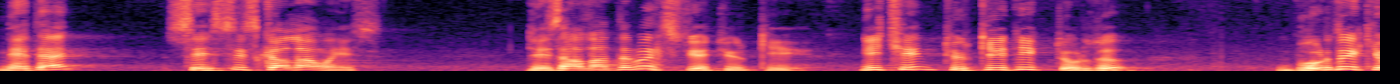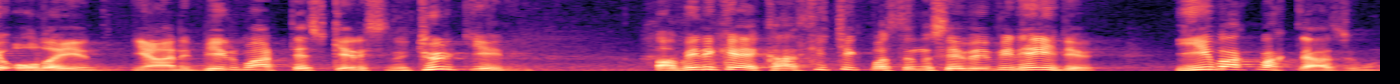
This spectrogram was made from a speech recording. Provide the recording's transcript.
Neden? Sessiz kalamayız. Cezalandırmak istiyor Türkiye'yi. Niçin? Türkiye dik durdu. Buradaki olayın yani 1 Mart tezkeresini Türkiye'nin Amerika'ya karşı çıkmasının sebebi neydi? İyi bakmak lazım ona.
